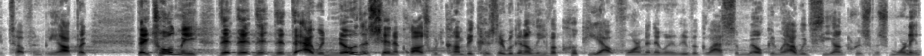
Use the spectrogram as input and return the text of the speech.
It toughened me up. But they told me that, that, that, that, I would know that Santa Claus would come because they were going to leave a cookie out for him and they were going to leave a glass of milk. And I would see on Christmas morning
